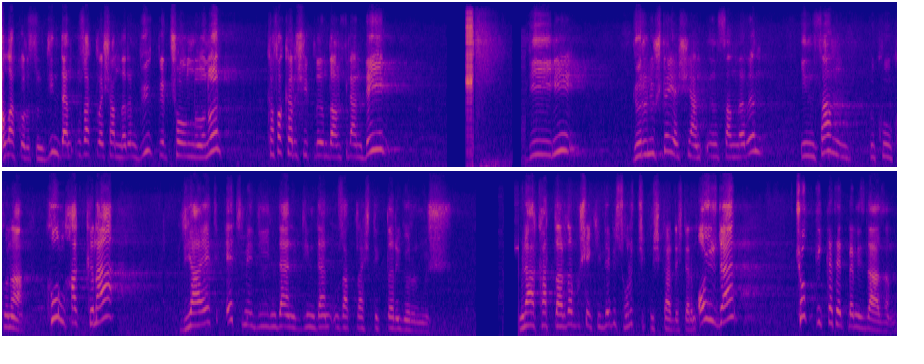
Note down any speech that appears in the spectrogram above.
Allah korusun dinden uzaklaşanların büyük bir çoğunluğunun kafa karışıklığından filan değil, dini görünüşte yaşayan insanların insan hukukuna, kul hakkına riayet etmediğinden dinden uzaklaştıkları görülmüş. Mülakatlarda bu şekilde bir sonuç çıkmış kardeşlerim. O yüzden çok dikkat etmemiz lazım.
